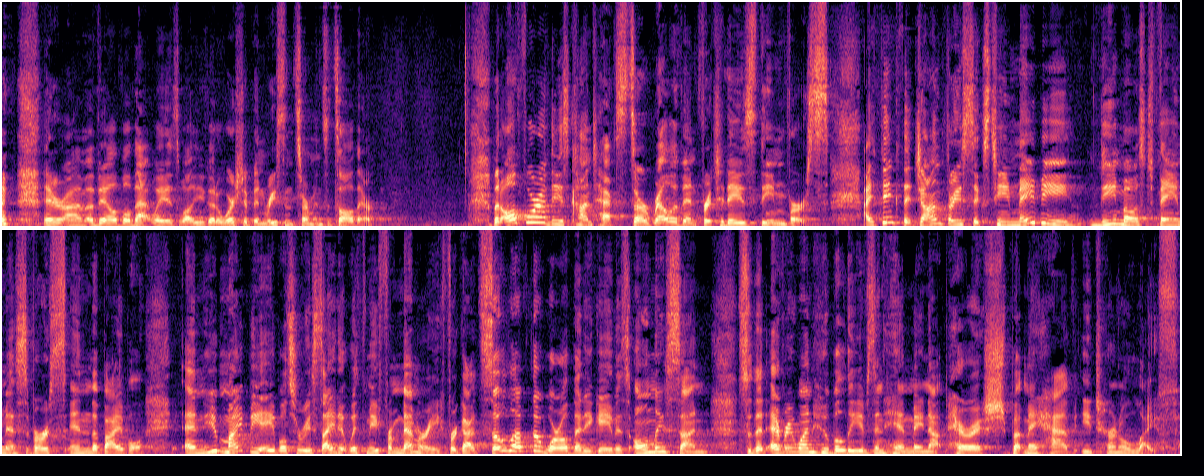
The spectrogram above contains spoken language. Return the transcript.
They're um, available that way as well. You go to worship and recent sermons, it's all there. But all four of these contexts are relevant for today's theme verse. I think that John 3:16 may be the most famous verse in the Bible, and you might be able to recite it with me from memory. For God so loved the world that he gave his only son, so that everyone who believes in him may not perish but may have eternal life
